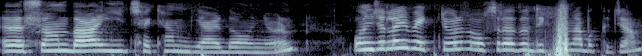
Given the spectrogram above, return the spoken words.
Evet şu an daha iyi çeken bir yerde oynuyorum. Oyuncuları bekliyoruz. O sırada dükkana bakacağım.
